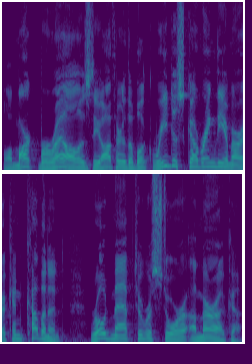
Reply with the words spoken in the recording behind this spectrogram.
Well, Mark Burrell is the author of the book Rediscovering the American Covenant Roadmap to Restore America.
